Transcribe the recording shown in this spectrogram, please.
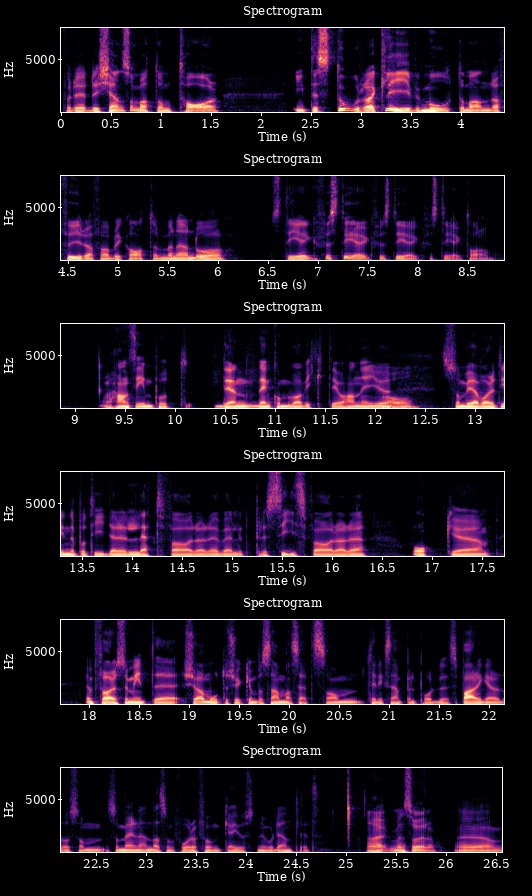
För det, det känns som att de tar, inte stora kliv mot de andra fyra fabrikaten, men ändå steg för steg för steg för steg tar de. Hans input, den, den kommer vara viktig och han är ju, ja. som vi har varit inne på tidigare, lätt förare, väldigt precis förare och eh, en förare som inte kör motorcykeln på samma sätt som till exempel Paul Spargaro då, som, som är den enda som får det att funka just nu ordentligt. Nej, men så är det. Eh,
